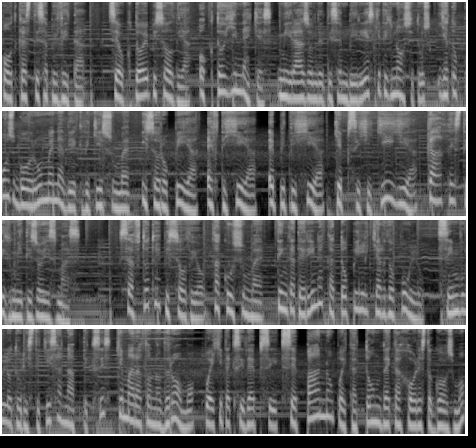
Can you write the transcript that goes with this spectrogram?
podcast της Απιβίτα. Σε 8 επεισόδια, 8 γυναίκες μοιράζονται τις εμπειρίες και τη γνώση τους για το πώς μπορούμε να διεκδικήσουμε ισορροπία, ευτυχία, επιτυχία και ψυχική υγεία κάθε στιγμή της ζωής μας. Σε αυτό το επεισόδιο θα ακούσουμε την Κατερίνα Κατόπιλη Κιαρδοπούλου, σύμβουλο τουριστικής ανάπτυξης και μαραθωνοδρόμο που έχει ταξιδέψει σε πάνω από 110 χώρες στον κόσμο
